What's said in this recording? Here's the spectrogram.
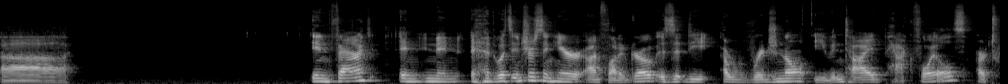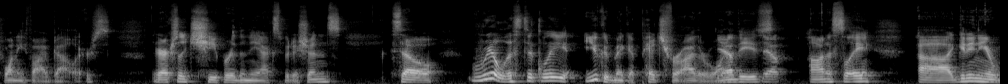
Uh, in fact, and, and, and, what's interesting here on Flooded Grove is that the original Eventide pack foils are twenty five dollars. They're actually cheaper than the expeditions. So realistically, you could make a pitch for either one Yep, of these. yep. Honestly, uh, getting your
